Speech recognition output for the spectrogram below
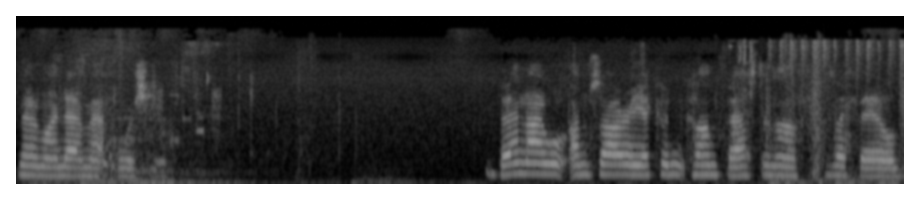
Never mind, I'm at four shield. Ben, I will, I'm sorry, I couldn't come fast enough because I failed.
